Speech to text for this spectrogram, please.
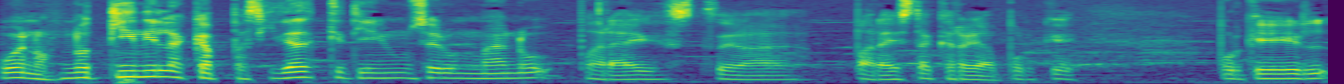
bueno, no tiene la capacidad que tiene un ser humano para esta, para esta carrera, ¿por qué? Porque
